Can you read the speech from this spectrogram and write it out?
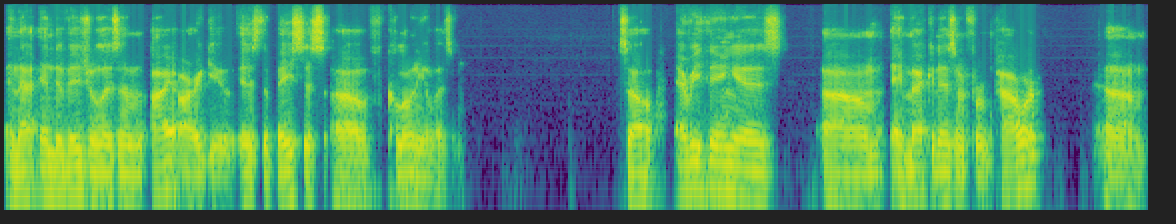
And that individualism, I argue, is the basis of colonialism. So everything is um, a mechanism for power. Um,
